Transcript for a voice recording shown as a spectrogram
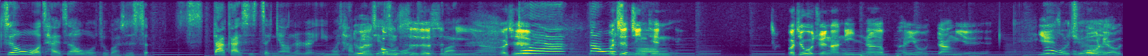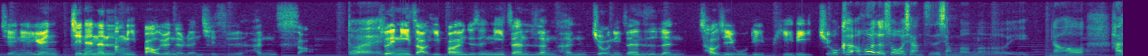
只有我才知道我主管是什大概是怎样的人，因为他对啊，没接触我共事的。是你呀、而且对啊，那为而什么？且今天，而且我觉得那你那个朋友这样也因也不够为我觉得了解你，因为今天能让你抱怨的人其实很少。对，所以你只要一抱怨，就是你真忍很久，你真的是忍超级无敌霹雳久我。可或者说我想只是想闷闷而已，然后他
